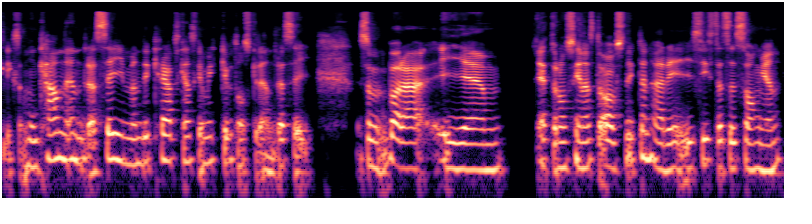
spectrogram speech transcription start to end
Liksom. Hon kan ändra sig, men det krävs ganska mycket för att hon ska ändra sig. Som bara i ett av de senaste avsnitten här i, sista säsongen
